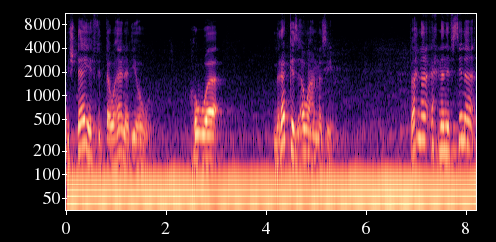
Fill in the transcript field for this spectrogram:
مش تايه في التوهانة دي هو. هو مركز قوي على المسيح. فإحنا إحنا نفسنا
